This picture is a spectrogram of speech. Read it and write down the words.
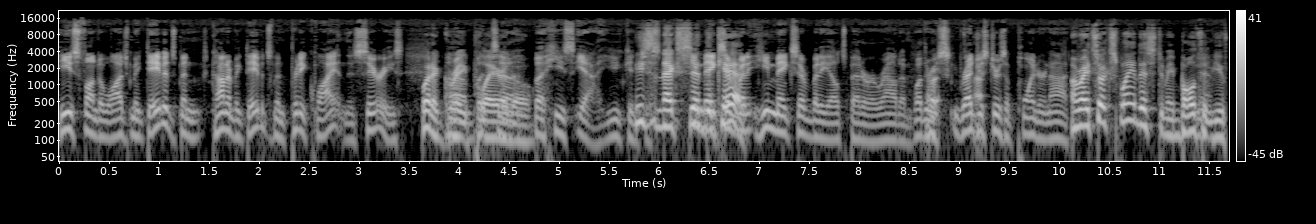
he's fun to watch. McDavid's been Connor McDavid's been pretty quiet in this series. What a great Uh, but, player, uh, though. But he's yeah, you could. He's just- the next he makes everybody he makes everybody else better around him, whether he registers a point or not. All right, so explain this to me, both of you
